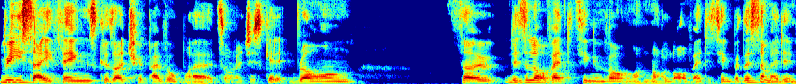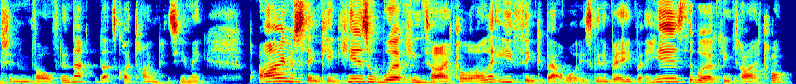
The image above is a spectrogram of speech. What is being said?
re say things because I trip over words or I just get it wrong so there's a lot of editing involved. Well, not a lot of editing, but there's some editing involved, and that that's quite time consuming. But I was thinking, here's a working title. I'll let you think about what it's going to be, but here's the working title:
